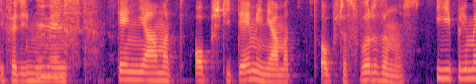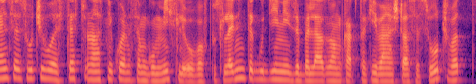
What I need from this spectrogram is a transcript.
и в един момент mm-hmm. те нямат общи теми, нямат обща свързаност. И при мен се е случило естествено, аз никога не съм го мислил. В последните години забелязвам как такива неща се случват.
